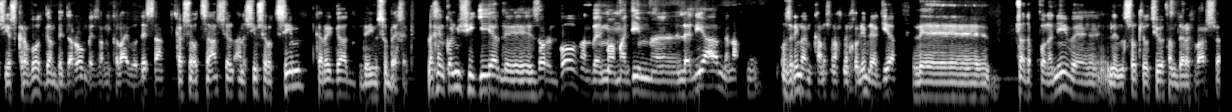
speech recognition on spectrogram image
שיש קרבות, גם בדרום, באזור ניקולאי ואודסה, כך שההוצאה של אנשים שרוצים כרגע די מסובכת. לכן כל מי שהגיע לאזור לבוב ומועמדים אה, לעלייה, אנחנו עוזרים להם כמה שאנחנו יכולים להגיע הצד הפולני ולנסות להוציא אותם דרך ורשה.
